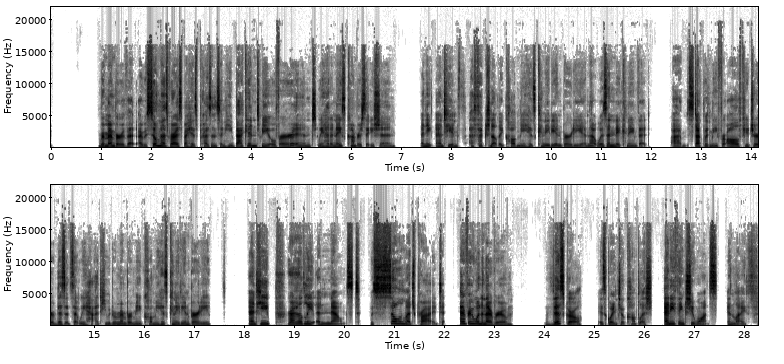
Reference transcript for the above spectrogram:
remember that I was so mesmerized by his presence and he beckoned me over and we had a nice conversation. And he and he affectionately called me his Canadian birdie, and that was a nickname that um, stuck with me for all future visits that we had. He would remember me, call me his Canadian birdie. And he proudly announced with so much pride to everyone in that room this girl is going to accomplish anything she wants in life.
